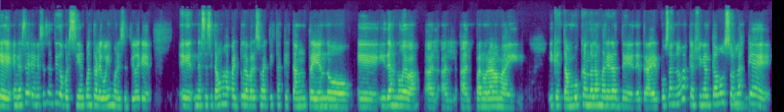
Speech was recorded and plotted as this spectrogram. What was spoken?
que en ese, en ese sentido, pues sí encuentro el egoísmo en el sentido de que eh, necesitamos más apertura para esos artistas que están trayendo eh, ideas nuevas al, al, al panorama y, y, que están buscando las maneras de, de, traer cosas nuevas que al fin y al cabo son las que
